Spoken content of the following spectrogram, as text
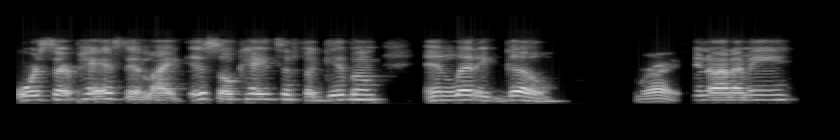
or surpass it, like it's okay to forgive them and let it go. Right. You know what I mean?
